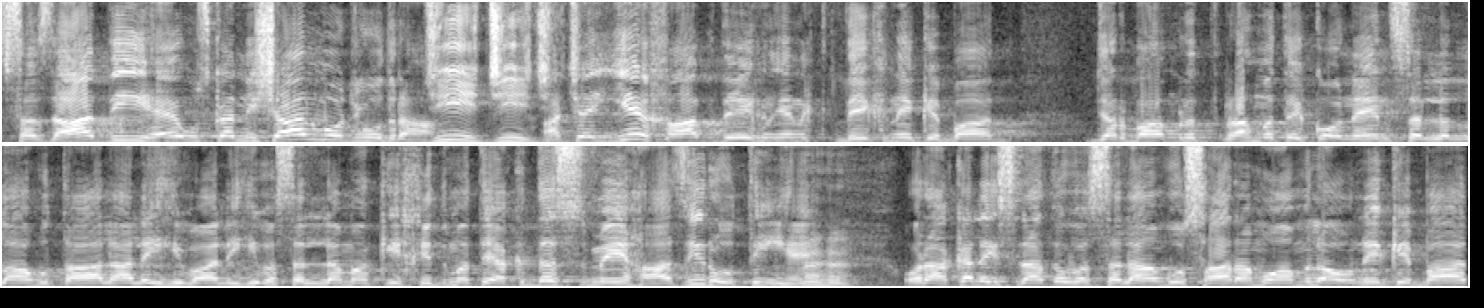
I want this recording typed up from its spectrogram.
سزا دی ہے اس کا نشان موجود رہا۔ جی جی جی۔ اچھا یہ خواب دیکھنے کے بعد ہم رحمت کونین صلی اللہ تعالی علیہ وآلہ وسلم کی خدمت اقدس میں حاضر ہوتی ہیں اور آقا علیہ الصلوۃ والسلام وہ سارا معاملہ ہونے کے بعد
